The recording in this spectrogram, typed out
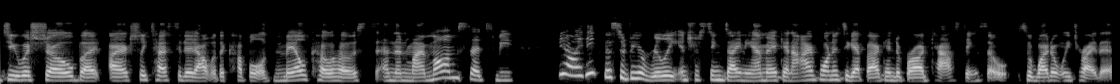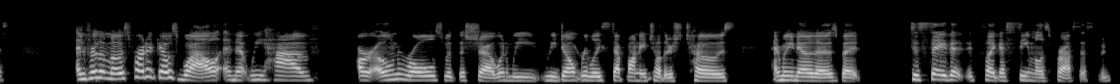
do a show, but I actually tested it out with a couple of male co-hosts and then my mom said to me, you know, I think this would be a really interesting dynamic and I've wanted to get back into broadcasting. So so why don't we try this? And for the most part it goes well and that we have our own roles with the show and we we don't really step on each other's toes and we know those but to say that it's like a seamless process would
